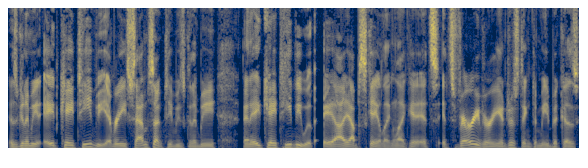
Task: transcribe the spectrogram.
is going to be an 8K TV. Every Samsung TV is going to be an 8K TV with AI upscaling. Like it's it's very very interesting to me because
